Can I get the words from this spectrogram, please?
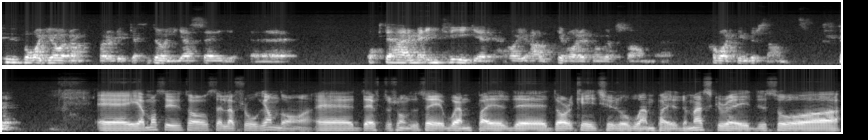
hur, vad gör de för att lyckas dölja sig? Eh, och det här med intriger har ju alltid varit något som eh, har varit intressant. Eh, jag måste ju ta och ställa frågan då. Eh, eftersom du säger Vampire the Dark Ages och Vampire the Masquerade. Så eh,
